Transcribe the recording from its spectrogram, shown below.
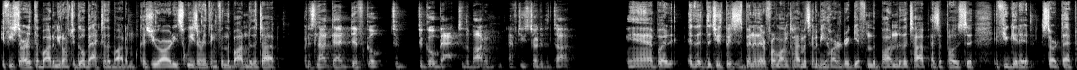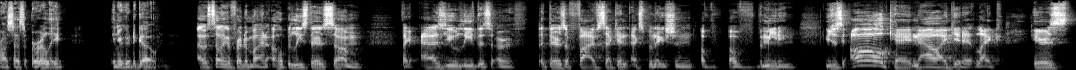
If you start at the bottom, you don't have to go back to the bottom because you already squeeze everything from the bottom to the top. But it's not that difficult to to go back to the bottom after you start at the top. Yeah, but the, the toothpaste has been in there for a long time. It's going to be harder to get from the bottom to the top as opposed to if you get it, start that process early, then you're good to go. I was telling a friend of mine. I hope at least there's some like as you leave this earth that there's a five second explanation of of the meaning. You just oh okay now I get it. Like here's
